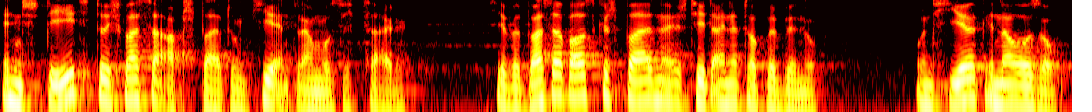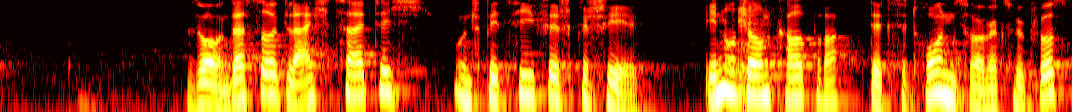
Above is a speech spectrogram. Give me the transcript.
entsteht durch Wasserabspaltung. Hier entlang muss ich zeigen. Hier wird Wasser rausgespalten, da entsteht eine Doppelbindung. Und hier genauso. So, und das soll gleichzeitig und spezifisch geschehen. In unserem Körper, der Zitronensäurezyklus,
